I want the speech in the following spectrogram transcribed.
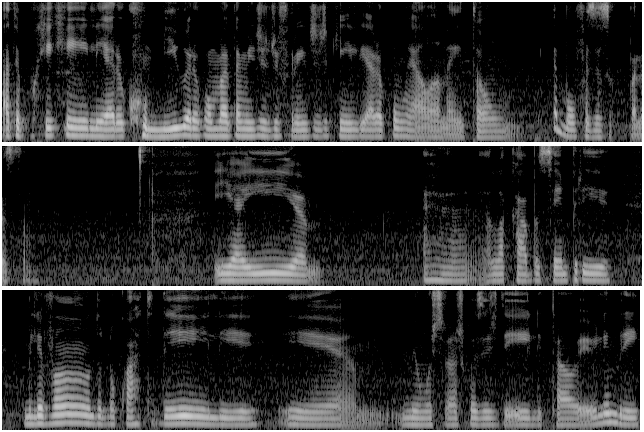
Até porque quem ele era comigo era completamente diferente de quem ele era com ela, né? Então é bom fazer essa comparação. E aí é, ela acaba sempre me levando no quarto dele e me mostrando as coisas dele e tal. Eu lembrei,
